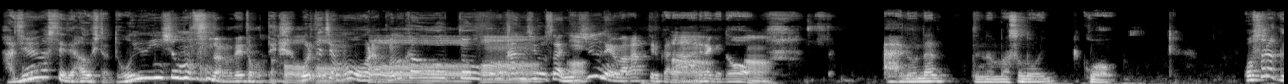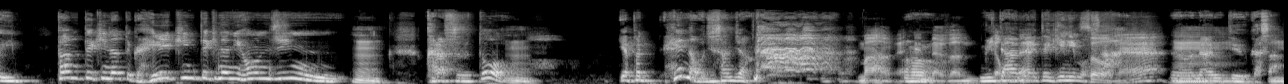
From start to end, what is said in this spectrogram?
初めましてで会う人はどういう印象を持つんだろうねと思って。俺たちはもうほら、この顔とこの感じをさ、うん20年分かってるから、あれだけど、あの、なんていうの、まあ、その、こう、おそらく一般的なっていうか平均的な日本人うん。からすると、うん。やっぱ変なおじさんじゃん。まあね、うん変な歌見た目的にもさ。そうね。うんなんていうかさん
